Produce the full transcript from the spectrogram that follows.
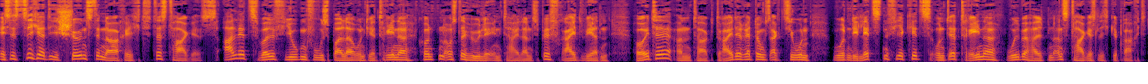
Es ist sicher die schönste Nachricht des Tages. Alle zwölf Jugendfußballer und ihr Trainer konnten aus der Höhle in Thailand befreit werden. Heute, an Tag drei der Rettungsaktion, wurden die letzten vier Kids und der Trainer wohlbehalten ans Tageslicht gebracht.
